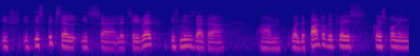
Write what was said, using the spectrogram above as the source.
if, if this pixel is, uh, let's say, red, this means that, uh, um, well, the part of the trace corresponding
